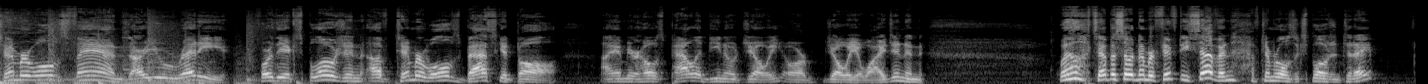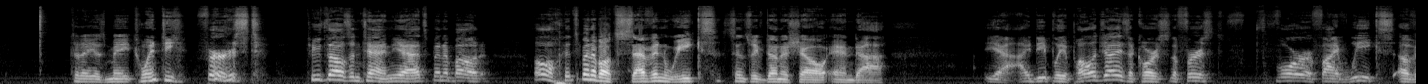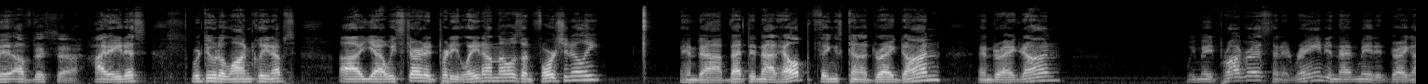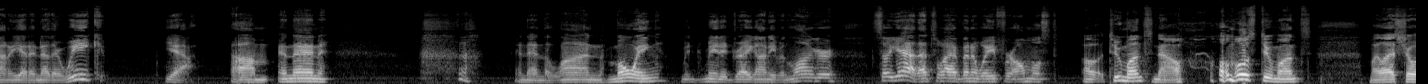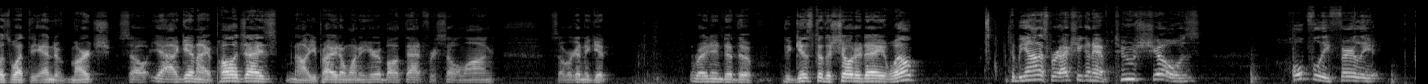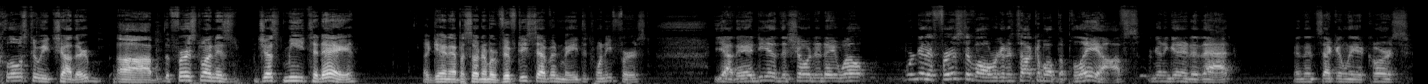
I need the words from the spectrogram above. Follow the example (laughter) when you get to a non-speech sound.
Timberwolves fans. Are you ready for the explosion of Timberwolves basketball? I am your host, Paladino Joey, or Joey Awajan, and well, it's episode number 57 of Timberwolves Explosion today. Today is May 21st, 2010. Yeah, it's been about, oh, it's been about seven weeks since we've done a show, and uh, yeah, I deeply apologize. Of course, the first four or five weeks of it, of this uh, hiatus were due to lawn cleanups. Uh, yeah, we started pretty late on those, unfortunately, and uh, that did not help. Things kind of dragged on and dragged on. We made progress, and it rained, and that made it drag on yet another week. Yeah, um, and then (sighs) and then the lawn mowing made it drag on even longer. So yeah, that's why I've been away for almost uh, two months now, (laughs) almost two months. My last show was what the end of March. So yeah, again, I apologize. No, you probably don't want to hear about that for so long. So we're gonna get right into the the gist of the show today. Well, to be honest, we're actually gonna have two shows, hopefully fairly close to each other. Uh, the first one is just me today. Again, episode number fifty-seven, May the twenty-first. Yeah, the idea of the show today. Well, we're gonna first of all we're gonna talk about the playoffs. We're gonna get into that, and then secondly, of course,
